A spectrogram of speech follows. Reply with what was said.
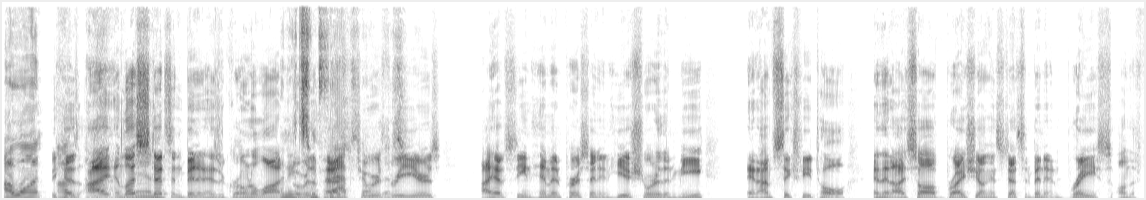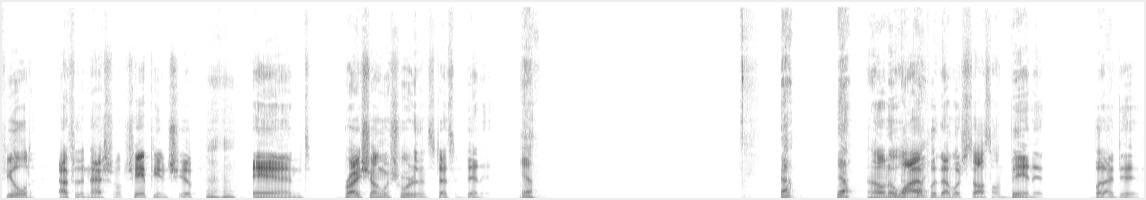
I want Because uh, I, unless man. Stetson Bennett has grown a lot over the past two or this. three years, I have seen him in person, and he is shorter than me, and I'm six feet tall. And then I saw Bryce Young and Stetson Bennett embrace on the field after the national championship, Mm-hmm. and Bryce Young was shorter than Stetson Bennett. Yeah. Yeah. Yeah. And I don't know why I put that much sauce on Bennett, but I did.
